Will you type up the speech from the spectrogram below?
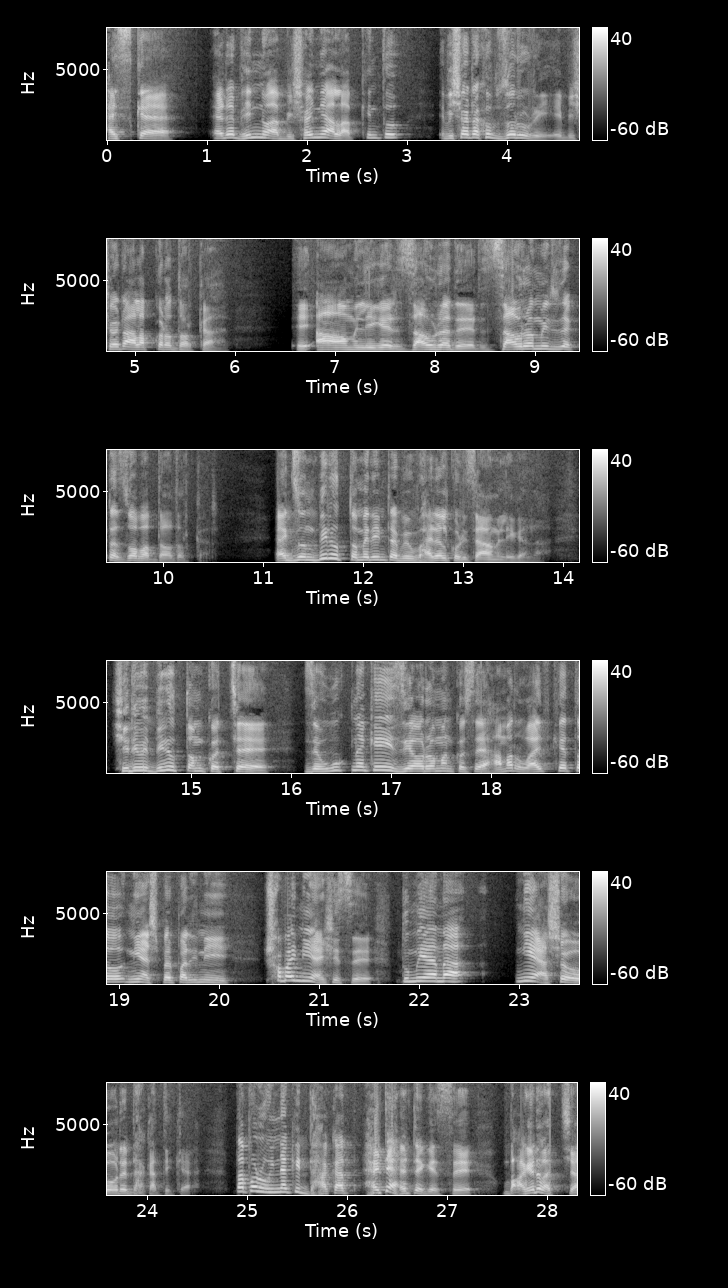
আজকে এটা ভিন্ন বিষয় নিয়ে আলাপ, কিন্তু এই বিষয়টা খুব জরুরি। এই বিষয়টা আলাপ করা দরকার। এই আওয়ামী লীগের জাউরাদের জাউরামির একটা জবাব দেওয়া দরকার। একজন বীরুত্তমের ইন্টারভিউ ভাইরাল করেছে আওয়ামী লীগেরা। সেটি বীরুত্তম করছে যে, উক নাকি জিয়াউর রহমান করছে, আমার ওয়াইফকে তো নিয়ে আসতে পারিনি, সবাই নিয়ে এসেছে তুমি না নিয়ে আসো ওরে ঢাকা থেকে। তারপর ওই নাকি ঢাকাত হেঁটে হেঁটে গেছে, বাঘের বাচ্চা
